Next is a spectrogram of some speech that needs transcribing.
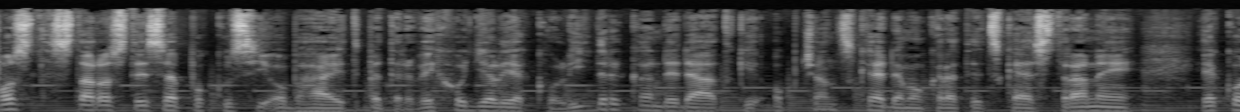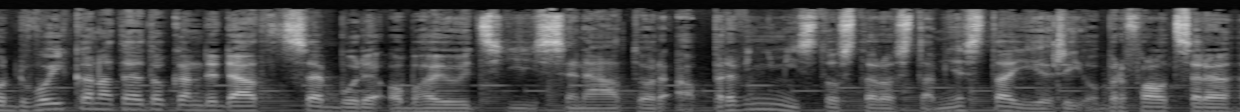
Post starosty se pokusí obhájit Petr Vychodil jako lídr kandidátky občanské demokratické strany. Jako dvojka na této kandidátce bude obhajující senátor a první místo starosta města Jiří Oberfalcer.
